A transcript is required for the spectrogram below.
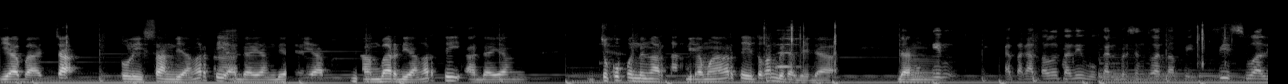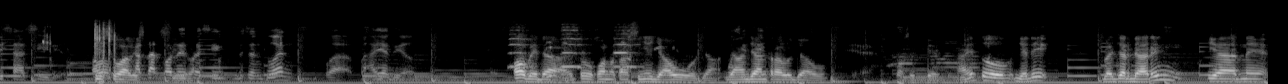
dia baca tulisan dia ngerti, Ah. ada yang dia Iya. lihat gambar dia ngerti, ada yang cukup mendengarkan dia mengerti itu kan beda-beda. Dan mungkin kata-kata lu tadi bukan bersentuhan tapi visualisasi dia. Visualisasi, kata konotasi bersentuhan wah bahaya dia oh beda, itu konotasinya jauh, jangan jangan, Positif. jangan terlalu jauh Iya. positif. Nah itu jadi belajar daring ya ne-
